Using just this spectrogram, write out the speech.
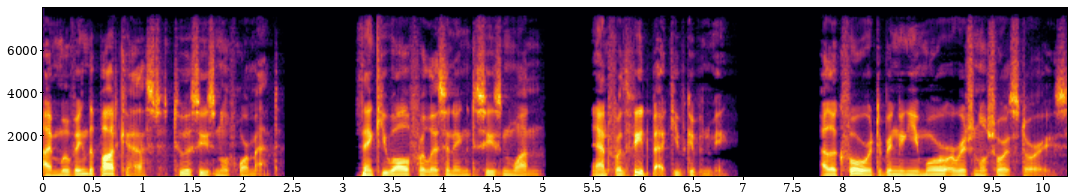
I'm moving the podcast to a seasonal format. Thank you all for listening to Season 1, and for the feedback you've given me. I look forward to bringing you more original short stories.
